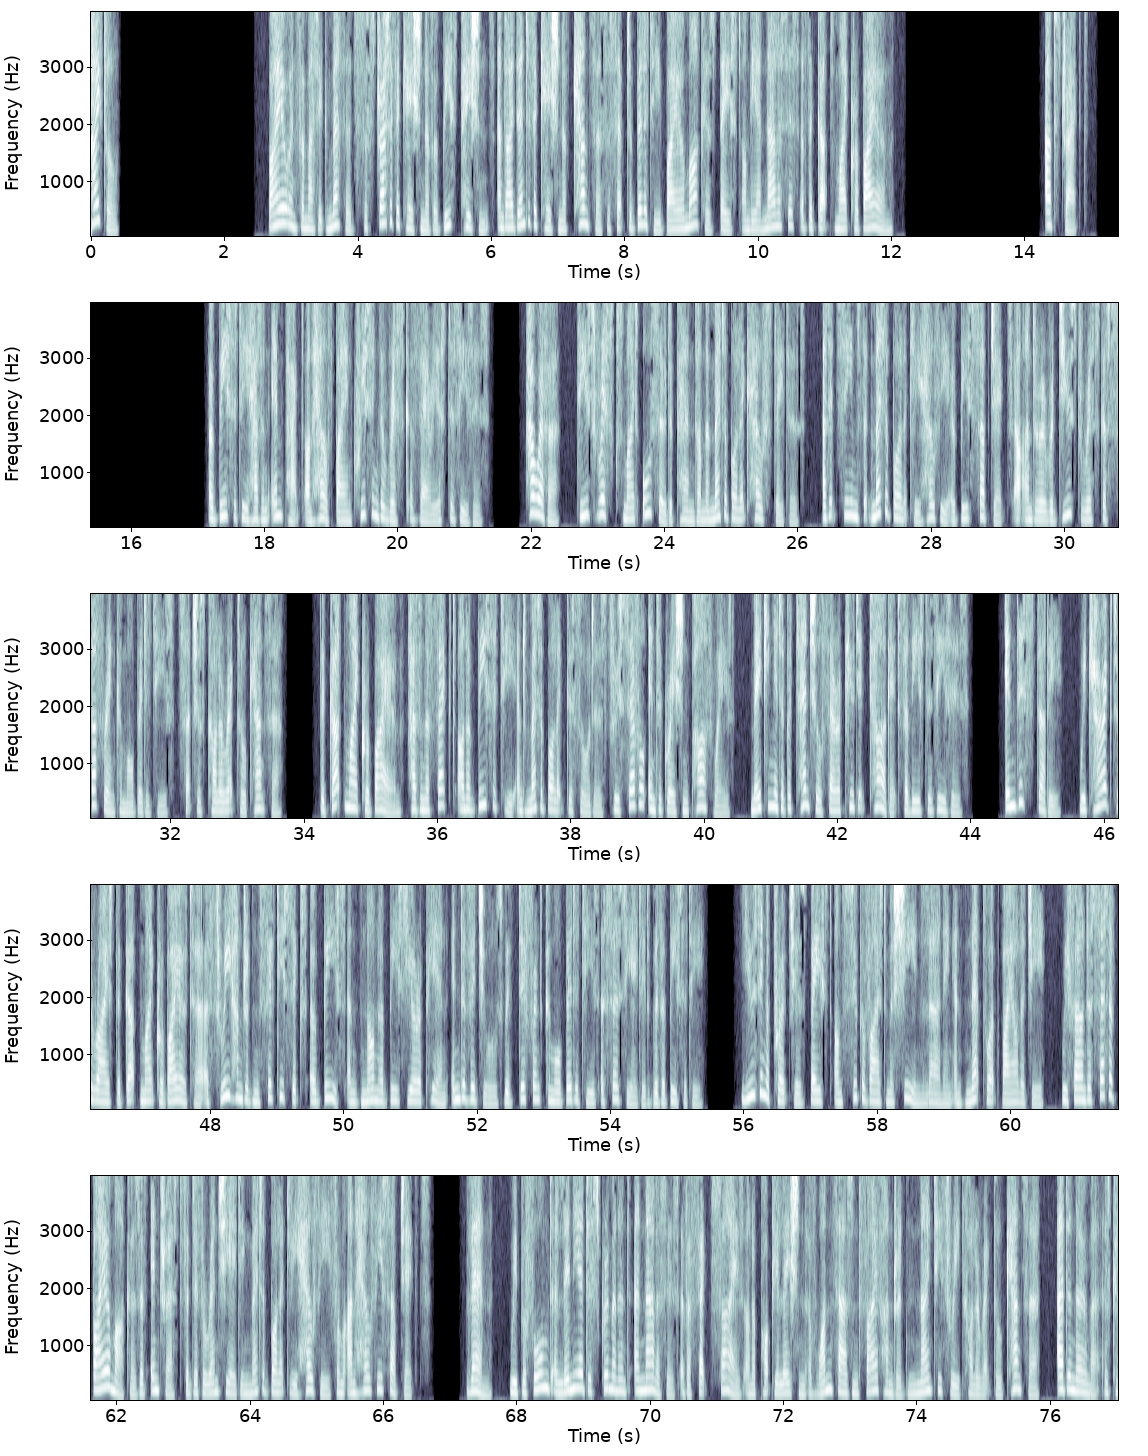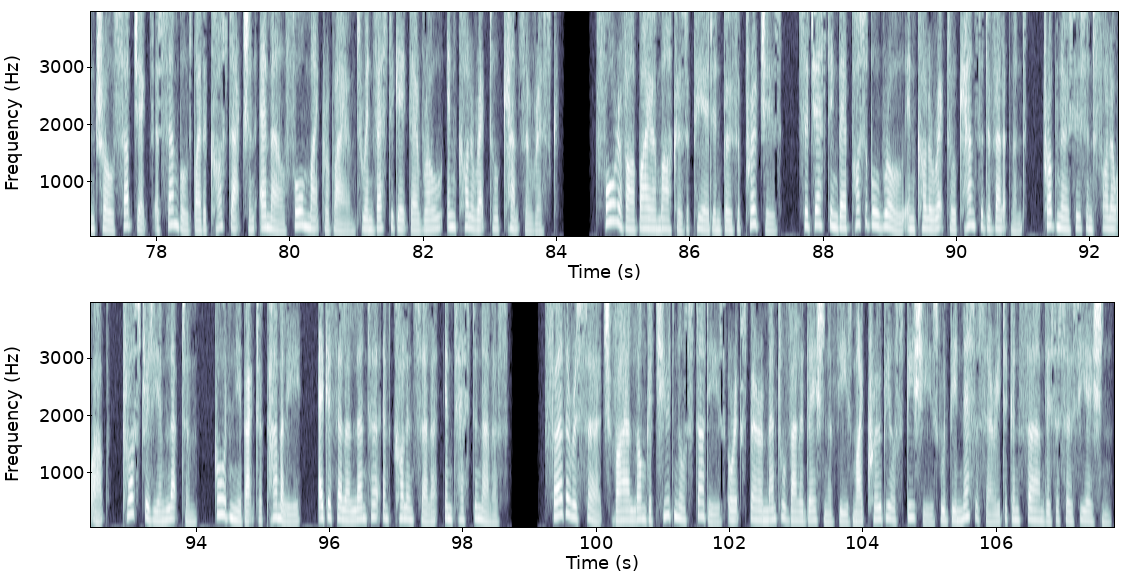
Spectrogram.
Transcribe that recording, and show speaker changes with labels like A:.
A: Title Bioinformatic Methods for Stratification of Obese Patients and Identification of Cancer Susceptibility Biomarkers based on the analysis of the gut microbiome. Abstract Obesity has an impact on health by increasing the risk of various diseases. However, these risks might also depend on the metabolic health status, as it seems that metabolically healthy obese subjects are under a reduced risk of suffering comorbidities such as colorectal cancer. The gut microbiome has an effect on obesity and metabolic disorders through several integration pathways, making it a potential therapeutic target for these diseases. In this study, we characterized the gut microbiota of 356 obese and non obese European individuals with different comorbidities associated with obesity. Using approaches based on supervised machine learning and network biology, we found a set of biomarkers of interest for differentiating metabolically healthy from unhealthy subjects. Then, we performed a linear discriminant analysis of effect size on a population of 1,593 colorectal cancer, adenoma, and control subjects assembled by the Cost Action ML4Microbiome to investigate their role in colorectal cancer risk. Four of our biomarkers appeared in both approaches, suggesting their possible role in colorectal cancer development, prognosis, and follow up Clostridium leptum, Gordonibacter pamelaeae, Eggerthella lenta and Collinsella intestinalis. Further research via longitudinal studies or experimental validation of these microbial species would be necessary to confirm this association.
